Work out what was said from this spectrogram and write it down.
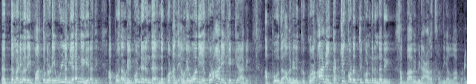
ரத்தம் அடிவதை பார்த்தவர்களுடைய உள்ளம் இறங்குகிறது. அப்போது அவர்கள் கொண்டிருந்த அந்த அவர்கள் ஓதிய குரானை கேட்கிறார்கள். அப்போது அவர்களுக்கு குரானை கற்றுக் கொடுத்துக் கொண்டிருந்தது ஹப்பாபி பின் அரத் ரலியல்லாஹு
